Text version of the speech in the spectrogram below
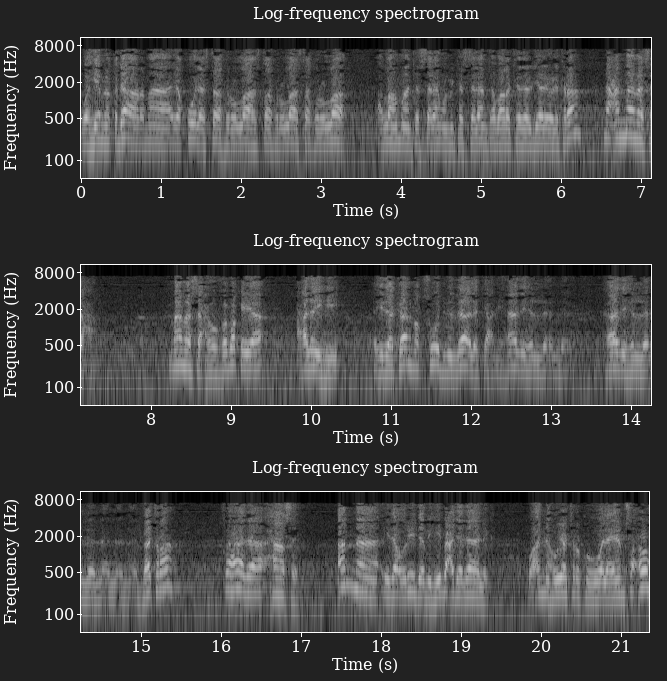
وهي مقدار ما يقول أستغفر الله أستغفر الله أستغفر الله. اللهم أنت السلام ومنك السلام تبارك ذا الجلال والإكرام. نعم ما مسحه ما مسحه فبقي عليه. إذا كان مقصود من ذلك يعني هذه ال ال هذه ال الفترة فهذا حاصل. أما إذا أريد به بعد ذلك وأنه يتركه ولا يمسحه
